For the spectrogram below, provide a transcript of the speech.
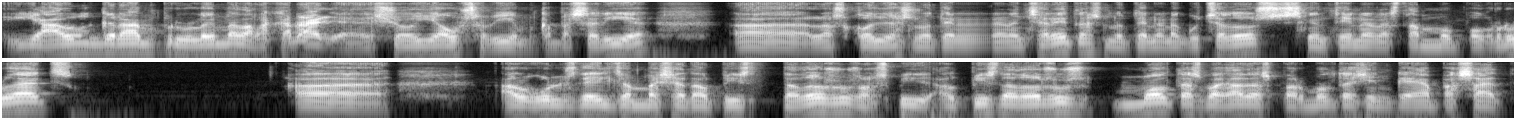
hi ha el gran problema de la canalla, això ja ho sabíem que passaria. Uh, les colles no tenen enxanetes, no tenen acotxadors, si en tenen estan molt poc rodats. Uh, alguns d'ells han baixat al pis de dosos. El, pi, el pis de dosos, moltes vegades per molta gent que ha passat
